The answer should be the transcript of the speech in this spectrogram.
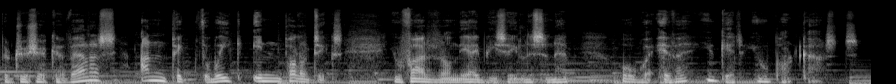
Patricia Karvelas unpick the week in politics. You'll find it on the ABC Listen app or wherever you get your podcasts.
